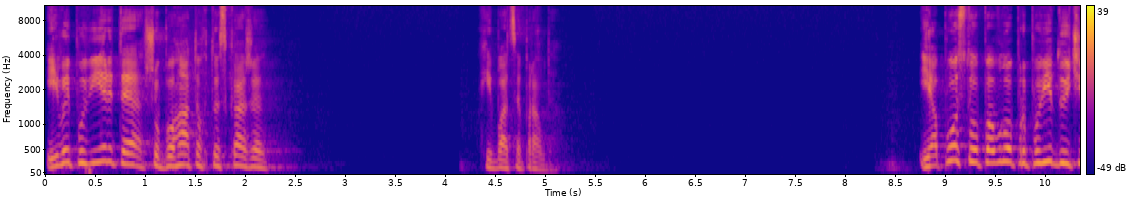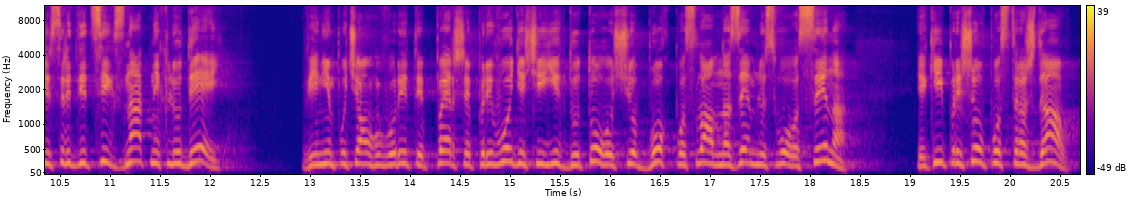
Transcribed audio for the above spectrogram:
І ви повірите, що багато хто скаже, хіба це правда? І апостол Павло, проповідуючи серед цих знатних людей, він їм почав говорити, перше, приводячи їх до того, що Бог послав на землю свого сина, який прийшов постраждав,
